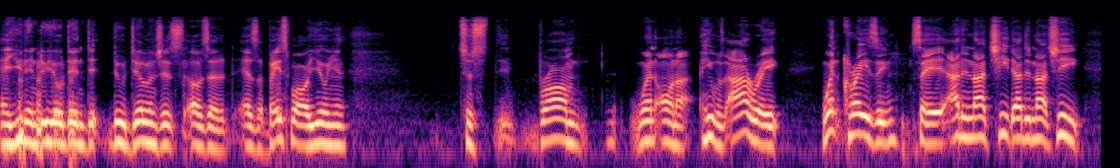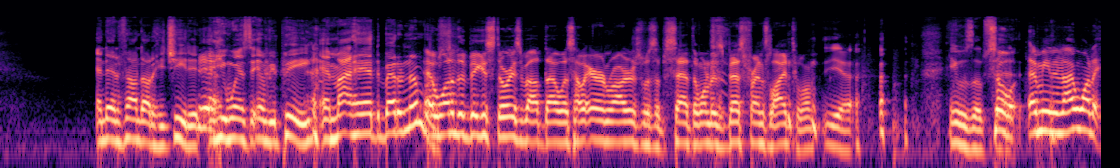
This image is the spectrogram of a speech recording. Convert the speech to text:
and you didn't do your didn't due diligence as a as a baseball union. Just Braun went on a he was irate, went crazy, said I did not cheat, I did not cheat, and then found out he cheated, Yeah. and he wins the MVP, and Matt had the better numbers. And one of the biggest stories about that was how Aaron Rodgers was upset that one of his best friends lied to him. yeah, he was upset. So, I mean, and I want to.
